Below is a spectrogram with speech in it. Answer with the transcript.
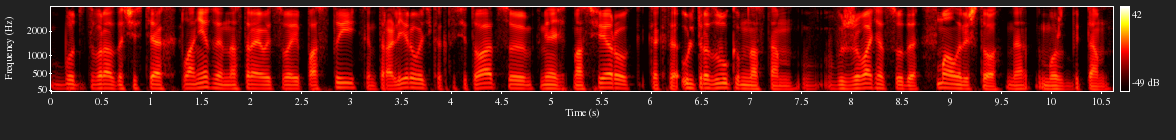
будут в разных частях планеты настраивать свои посты, контролировать как-то ситуацию, менять атмосферу, как-то ультразвуком нас там выживать отсюда. Мало ли что, да, может быть там,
